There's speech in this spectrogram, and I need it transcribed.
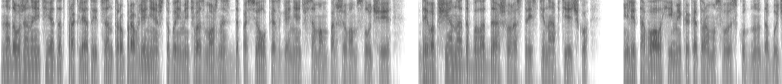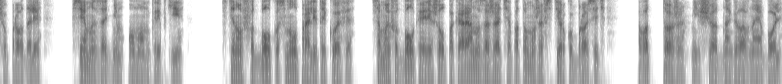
Надо уже найти этот проклятый центр управления, чтобы иметь возможность до поселка сгонять в самом паршивом случае. Да и вообще надо было Дашу растрясти на аптечку. Или того алхимика, которому свою скудную добычу продали. Все мы задним умом крепки. Стянув футболку, смыл пролитый кофе. Самой футболкой решил пока рану зажать, а потом уже в стирку бросить. Вот тоже еще одна головная боль.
